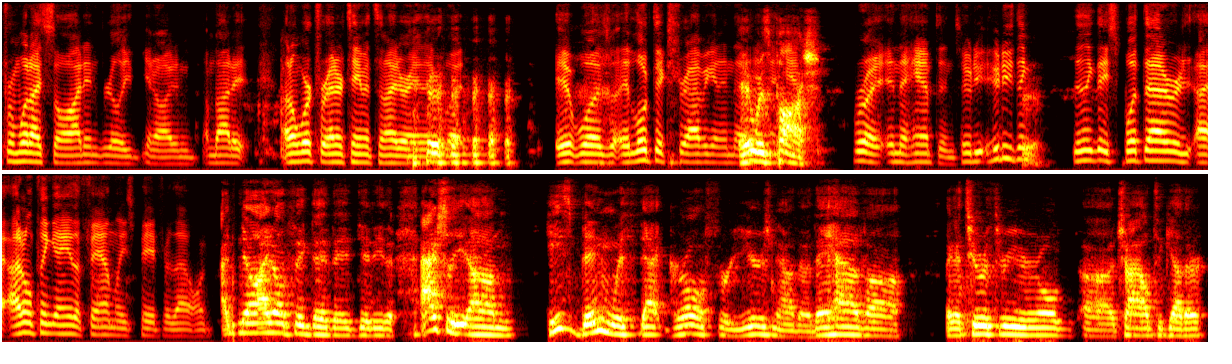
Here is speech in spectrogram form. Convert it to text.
From what I saw, I didn't really, you know, I didn't. I'm not. A, I don't work for Entertainment Tonight or anything, but it was. It looked extravagant in that. It was posh. right in the Hamptons. Who do you, who do you think? Do you think they split that, or I, I don't think any of the families paid for that one. No, I don't think that they did either. Actually, um, he's been with that girl for years now. Though they have uh, like a two or three year old uh, child together,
